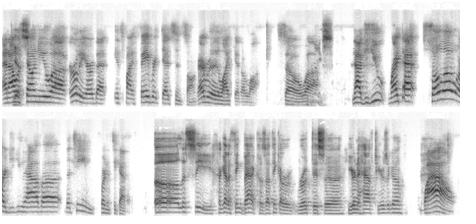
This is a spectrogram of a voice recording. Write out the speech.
And I was telling you uh, earlier that it's my favorite Deadsin song. I really like it a lot. So uh, Nice. Now, did you write that solo, or did you have uh, the team put it together? Uh, let's see. I got to think back because I think I wrote this a year and a half, two years ago. Wow.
